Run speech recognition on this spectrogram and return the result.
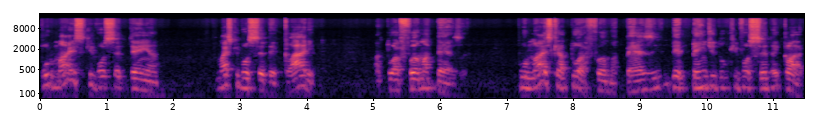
Por mais que você tenha, por mais que você declare, a tua fama pesa por mais que a tua fama pese, depende do que você declara.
